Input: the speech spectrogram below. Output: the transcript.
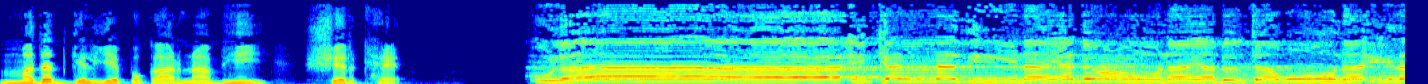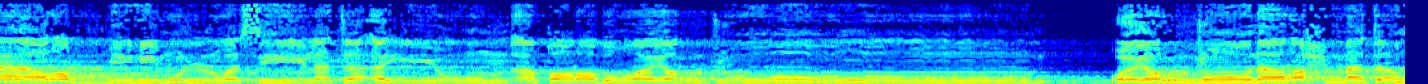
مدد کے لیے پکارنا بھی شرک ہے۔ الذين يدعون يبتغون إلى ربهم الوسيلة أيهم أقرب ويرجون وَيَرْجُونَ رَحْمَتَهُ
